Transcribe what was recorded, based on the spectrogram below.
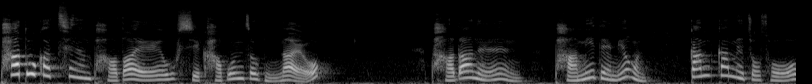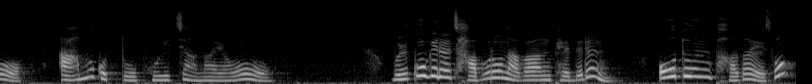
파도가 치는 바다에 혹시 가본 적 있나요? 바다는 밤이 되면 깜깜해져서 아무것도 보이지 않아요. 물고기를 잡으러 나간 배들은 어두운 바다에서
